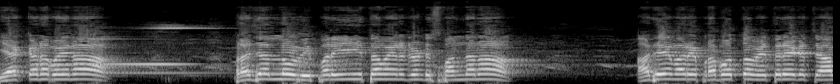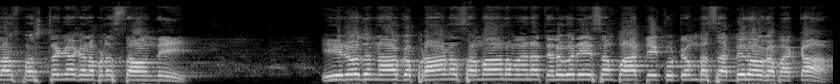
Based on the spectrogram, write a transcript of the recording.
ఎక్కడ పోయినా ప్రజల్లో విపరీతమైనటువంటి స్పందన. అదే మరి ప్రభుత్వ వ్యతిరేక చాలా స్పష్టంగా కనపడుస్తా ఉంది. ఈరోజు నాకు ప్రాణ సమానమైన తెలుగుదేశం పార్టీ కుటుంబ సభ్యులు ఒక పక్క.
